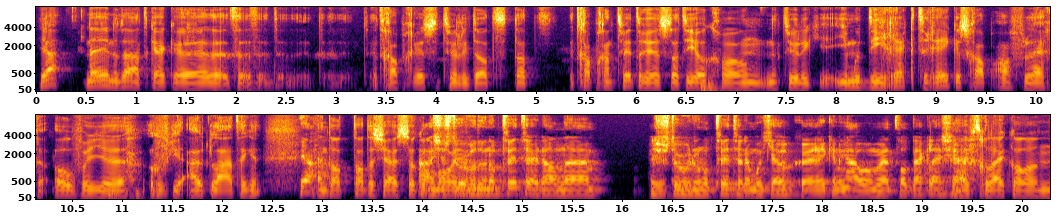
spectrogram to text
Ja, nee, inderdaad. Kijk, uh, het, het, het, het, grappige is natuurlijk dat, dat. Het grappige aan Twitter is dat hij ook gewoon natuurlijk. Je moet direct rekenschap afleggen over je, over je uitlatingen. Ja. En dat, dat is juist ook ja, een Als je mooie... stoer wil doen op Twitter, dan. Uh, als je stoer wil doen op Twitter, dan moet je ook uh, rekening houden met wat backlash. Hij heeft gelijk al een,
